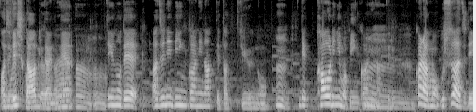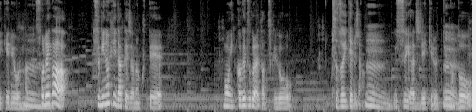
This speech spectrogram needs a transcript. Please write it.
味でした、みたいなね。うんうん。っていうので味に敏感になってたっていうの。うん。で香りにも敏感になってる、るからもう薄味でいけるようになって、うん。それが次の日だけじゃなくてもう1ヶ月ぐらい経つけど続いてるじゃん。うん。薄い味でいけるっていうのと、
